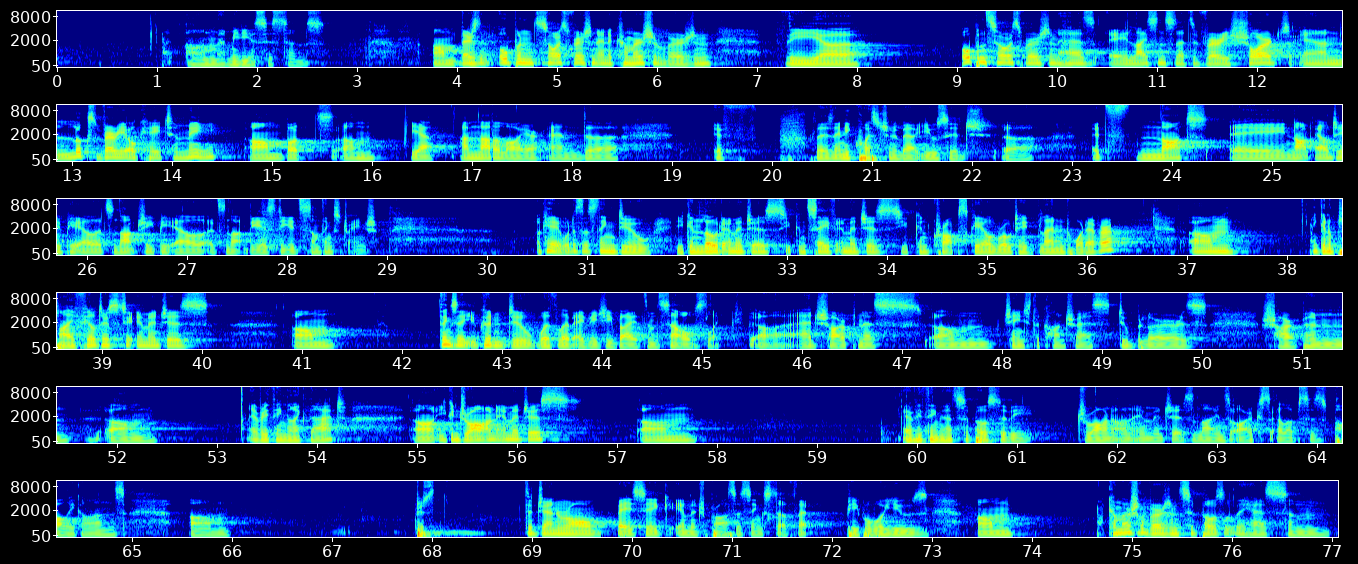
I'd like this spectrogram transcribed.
um, media systems. Um, there's an open source version and a commercial version. The uh, open source version has a license that's very short and looks very okay to me, um, but um, yeah, I'm not a lawyer, and uh, if there's any question about usage, uh, it's not a not LGPL, it's not GPL, it's not BSD, it's something strange. Okay, what does this thing do? You can load images, you can save images, you can crop, scale, rotate, blend, whatever. Um, you can apply filters to images, um, things that you couldn't do with libavg by themselves, like uh, add sharpness, um, change the contrast, do blurs, sharpen, um, everything like that. Uh, you can draw on images, um, everything that's supposed to be drawn on images, lines, arcs, ellipses, polygons, um, just the general basic image processing stuff that people will use. Um, commercial version supposedly has some,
